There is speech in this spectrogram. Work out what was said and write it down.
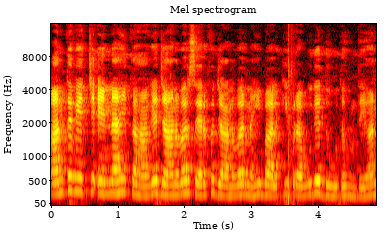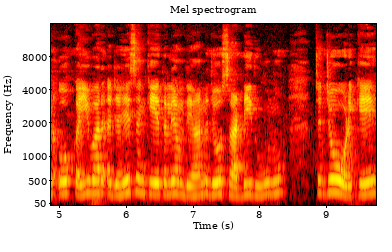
ਅੰਤ ਵਿੱਚ ਇੰਨਾ ਹੀ ਕਹਾਂਗੇ, ਜਾਨਵਰ ਸਿਰਫ ਜਾਨਵਰ ਨਹੀਂ, ਬਲਕਿ ਪ੍ਰਭੂ ਦੇ ਦੂਤ ਹੁੰਦੇ ਹਨ। ਉਹ ਕਈ ਵਾਰ ਅਜਿਹੇ ਸੰਕੇਤ ਲਿਆਉਂਦੇ ਹਨ ਜੋ ਸਾਡੀ ਰੂਹ ਨੂੰ ਝੰਜੋੜ ਕੇ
